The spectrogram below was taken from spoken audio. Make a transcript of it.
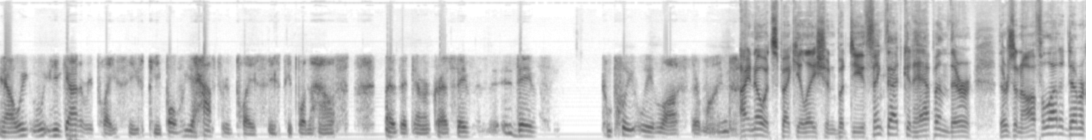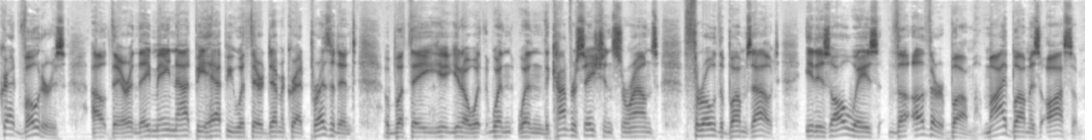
You know, we, we you got to replace these people. You have to replace these people in the House, uh, the Democrats. They've they've completely lost their minds. I know it's speculation, but do you think that could happen? There, there's an awful lot of Democrat voters out there, and they may not be happy with their Democrat president, but they, you know, when when the conversation surrounds throw the bums out, it is always the other bum. My bum is awesome.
